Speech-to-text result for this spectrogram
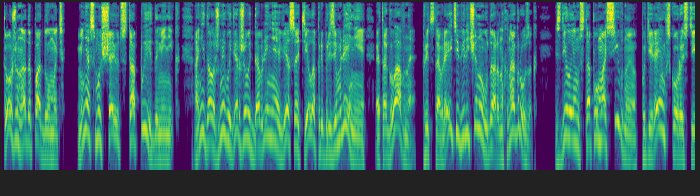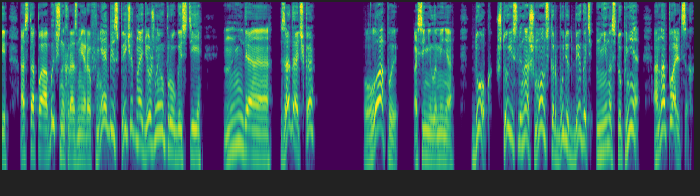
Тоже надо подумать. Меня смущают стопы, Доминик. Они должны выдерживать давление веса тела при приземлении. Это главное. Представляете величину ударных нагрузок? Сделаем стопу массивную, потеряем в скорости, а стопа обычных размеров не обеспечит надежной упругости. М-да, задачка. Лапы, осенило меня. Док, что если наш монстр будет бегать не на ступне, а на пальцах?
